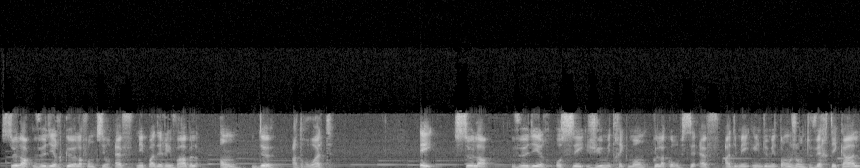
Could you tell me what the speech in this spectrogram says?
Cela veut dire que la fonction f n'est pas dérivable en 2 à droite. Et cela veut dire aussi géométriquement que la courbe CF admet une demi-tangente verticale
